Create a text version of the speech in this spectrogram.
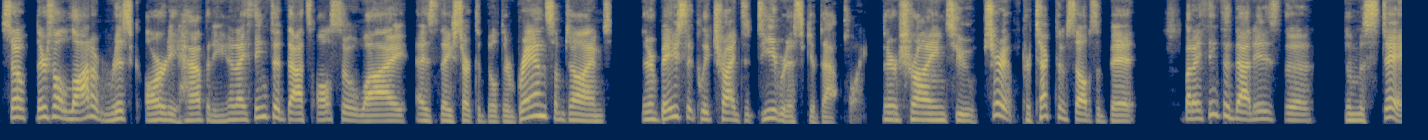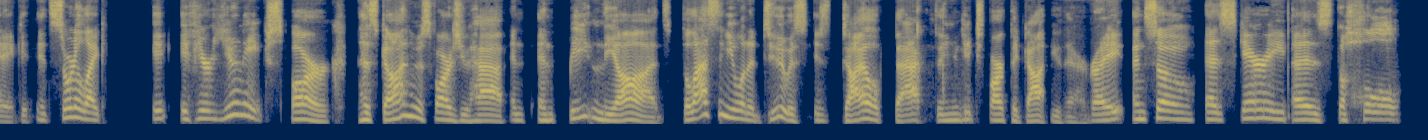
So there's a lot of risk already happening. And I think that that's also why, as they start to build their brand, sometimes they're basically trying to de risk at that point. They're trying to, sure, protect themselves a bit. But I think that that is the the mistake. It's sort of like if, if your unique spark has gotten you as far as you have and, and beaten the odds, the last thing you want to do is is dial back the unique spark that got you there, right? And so as scary as the whole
